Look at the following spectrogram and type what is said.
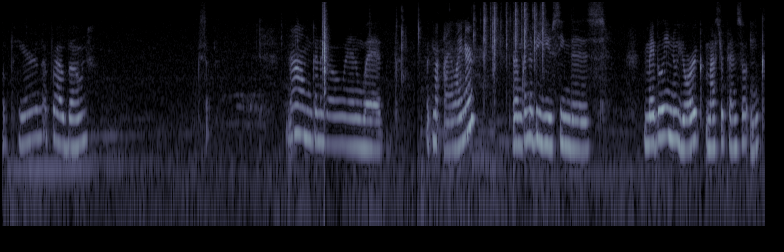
up here in the brow bone so now I'm gonna go in with with my eyeliner. And I'm gonna be using this Maybelline New York Master Pencil ink.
